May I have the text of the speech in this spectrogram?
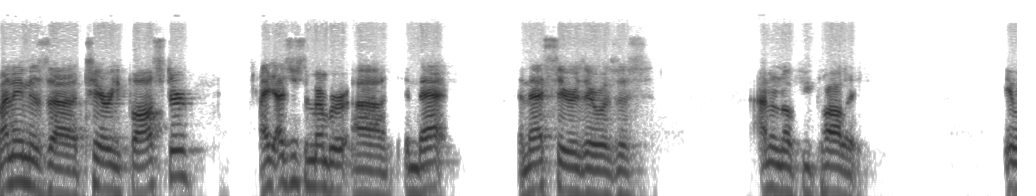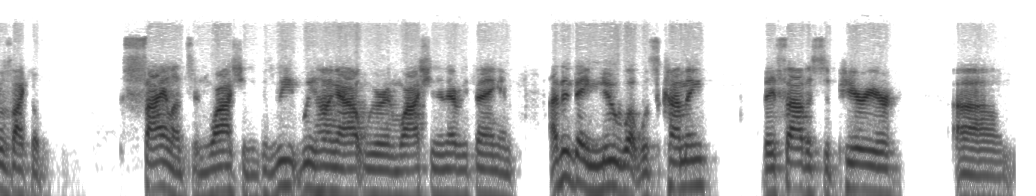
My name is uh, Terry Foster. I, I just remember uh, in that in that series there was this. I don't know if you call it. It was like a silence in Washington because we we hung out. We were in Washington and everything, and I think they knew what was coming. They saw the superior um,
